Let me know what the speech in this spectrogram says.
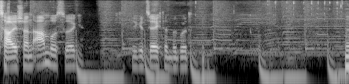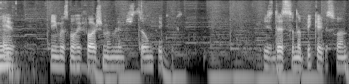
Jetzt hau ich schon einen Amboss weg. Hier geht's ja echt nicht mehr gut. Ja. Ey, irgendwas mache ich falsch mit meinem der Unpickaxe. Wie ist denn das zu einer Pickaxe fahren?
